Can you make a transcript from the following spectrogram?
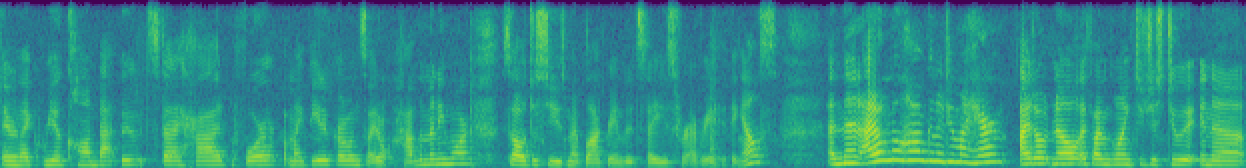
They were like real combat boots that I had before but my feet have grown so I don't have them anymore. So I'll just use my black rain boots that I use for everything else. And then I don't know how I'm going to do my hair. I don't know if I'm going to just do it in a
